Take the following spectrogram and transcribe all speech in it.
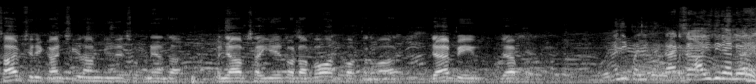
ਸਾਹਿਬ ਸ੍ਰੀ ਕਾਂਚੀ ਰਾਮ ਜੀ ਦੇ ਸੁਪਨਿਆਂ ਦਾ ਪੰਜਾਬ ਸਾਈਏ ਤੁਹਾਡਾ ਬਹੁਤ ਬਹੁਤ ਧੰਨਵਾਦ। ਜੈ ਭੀਮ ਜੈ ਭਾਰਤ। ਅੱਜ ਦੀ ਰੈਲੀ ਬਾਰੇ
